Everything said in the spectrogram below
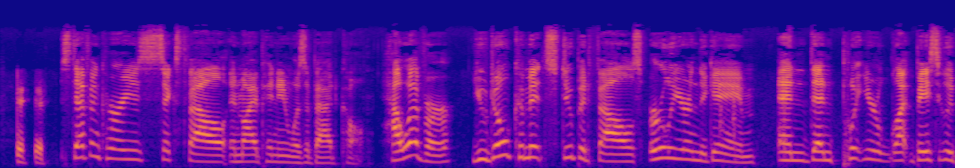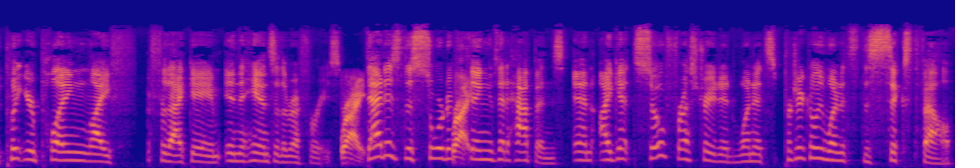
Stephen Curry's sixth foul, in my opinion, was a bad call. However, you don't commit stupid fouls earlier in the game and then put your basically put your playing life for that game in the hands of the referees. Right. That is the sort of right. thing that happens. And I get so frustrated when it's, particularly when it's the sixth foul,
